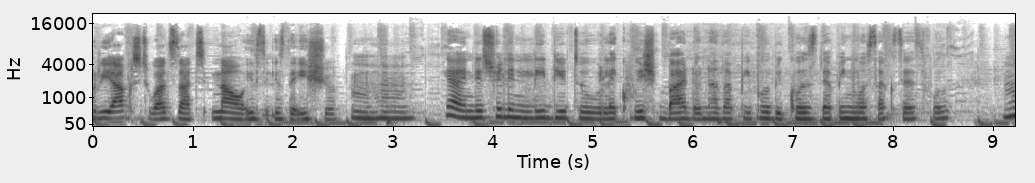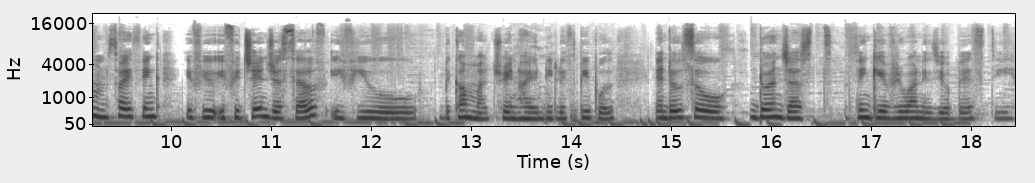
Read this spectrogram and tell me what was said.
react towards that now is is the issue. Mm-hmm. Yeah and it shouldn't lead you to like wish bad on other people because they're being more successful. Mm, so i think if you if you change yourself if you become mature in how you deal with people and also don't just think everyone is your bestie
